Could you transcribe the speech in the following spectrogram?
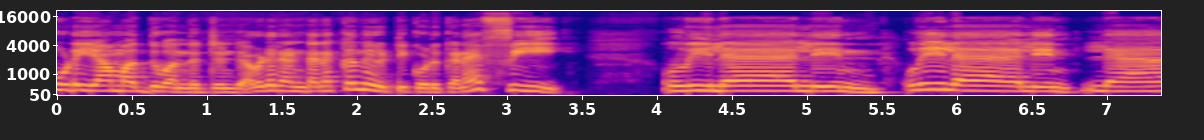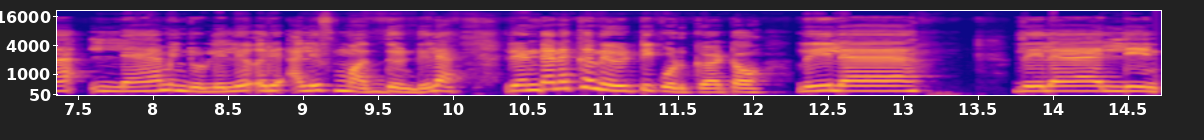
കൂടെ ഈ ആ മദ് വന്നിട്ടുണ്ട്. അവിടെ രണ്ടനക്കം നീട്ടി കൊടുക്കണേ ഫീ ലിലാലിൻ ലിലാലിൻ ലാ ലാമിന്റെ ഉള്ളിൽ ഒരു അലിഫ് മദ് ഉണ്ട് അല്ലേ രണ്ടനക്കം നീട്ടി കൊടുക്കുക കേട്ടോ ലീല ലിലാലിൻ.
